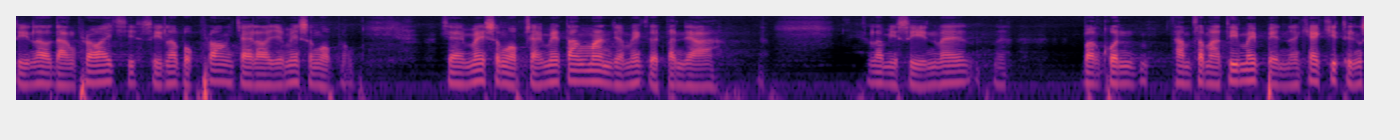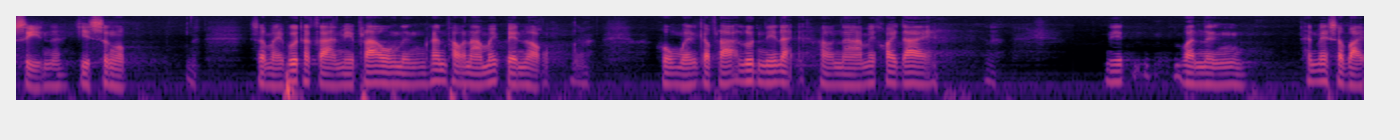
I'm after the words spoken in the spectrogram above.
ศีลเราดังพร้อยศีลเราบกพร่องใจเราจะไม่สงบหรอกใจไม่สงบใจไม่ตั้งมั่นจะไม่เกิดปัญญา เรามีศีลไว้นะบางคนทำสมาธิไม่เป็นนะแค่คิดถึงศีลนะจิตสงบ สมัยพุทธกาลมีพระองค์หนึ่งท่านภาวนาไม่เป็นหรอกนะคงเหมือนกับพระรุ่นนี้แหละภาวนาไม่ค่อยได้ นี่วันหนึ่งท่านไม่สบาย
